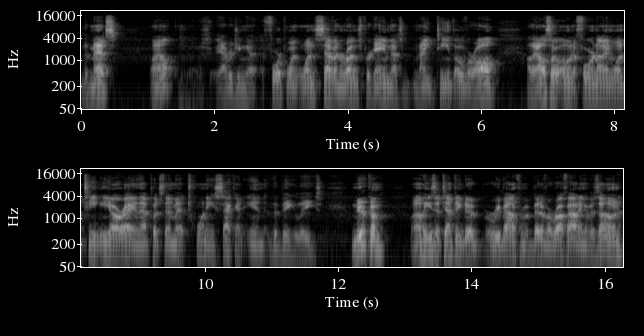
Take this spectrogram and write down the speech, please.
The Mets, well, averaging 4.17 runs per game. That's 19th overall. Uh, they also own a 4.91 team ERA, and that puts them at 22nd in the big leagues. Newcomb, well, he's attempting to rebound from a bit of a rough outing of his own,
